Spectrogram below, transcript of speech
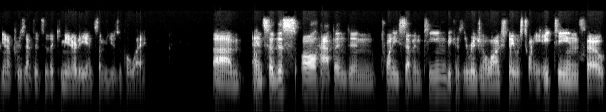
you know present it to the community in some usable way. Um, and so this all happened in 2017 because the original launch date was 2018. So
